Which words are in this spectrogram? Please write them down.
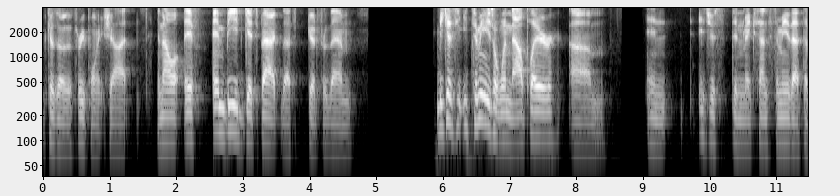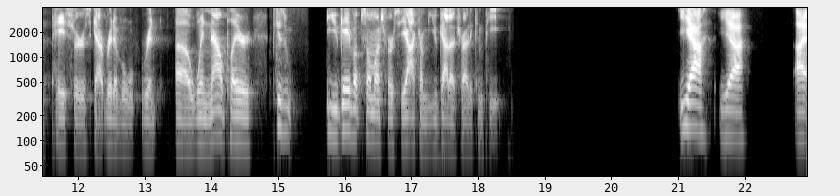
because of the three point shot. And now, if Embiid gets back, that's good for them. Because he, to me, he's a win now player. Um, and it just didn't make sense to me that the Pacers got rid of a win now player because you gave up so much for Siakam. You got to try to compete. Yeah, yeah. I,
